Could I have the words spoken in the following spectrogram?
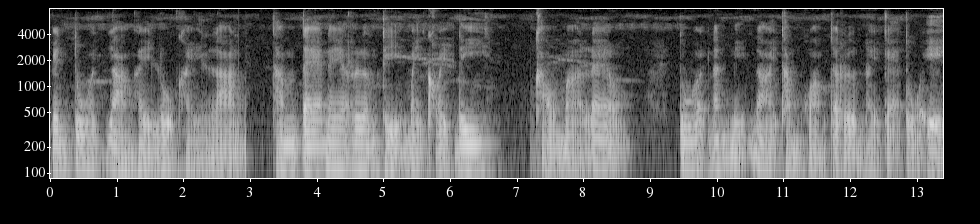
เป็นตัวอย่างให้ลูกให้หลานทำแต่ในเรื่องที่ไม่ค่อยดี เข้ามาแล้ว ตัวนั้นมิได้ทำความเจริญให้แก่ตัวเอง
